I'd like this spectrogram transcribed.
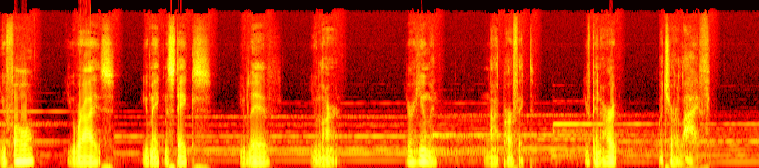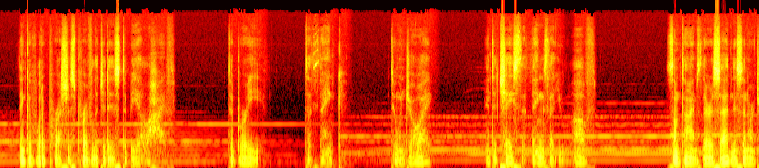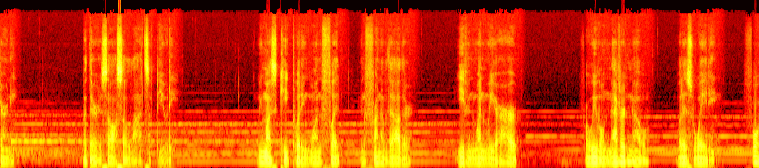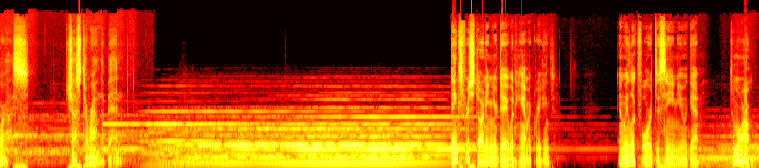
You fall, you rise, you make mistakes, you live, you learn. You're human, not perfect. You've been hurt, but you're alive. Think of what a precious privilege it is to be alive, to breathe, to think, to enjoy, and to chase the things that you love. Sometimes there is sadness in our journey, but there is also lots of beauty. We must keep putting one foot in front of the other, even when we are hurt, for we will never know what is waiting for us just around the bend. Thanks for starting your day with hammock readings. And we look forward to seeing you again tomorrow.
